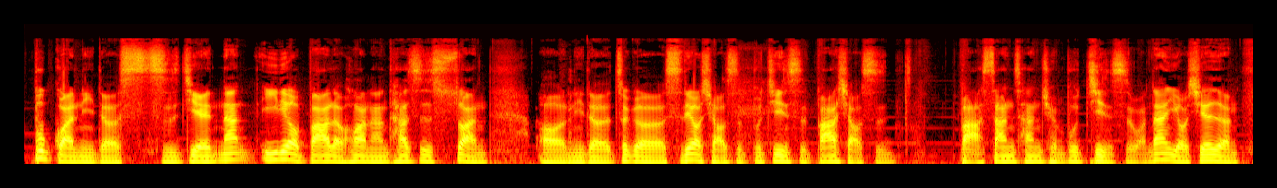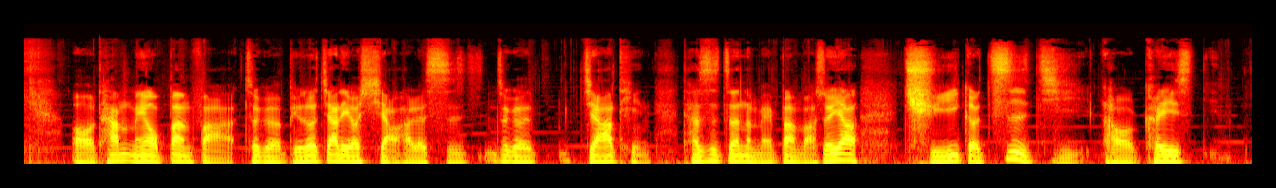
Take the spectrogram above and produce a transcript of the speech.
不管你的时间，那一六八的话呢，它是算呃你的这个十六小时不进食，八小时把三餐全部进食完。但有些人哦、他没有办法，这个比如说家里有小孩的时，这个家庭他是真的没办法，所以要取一个自己哦、可以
